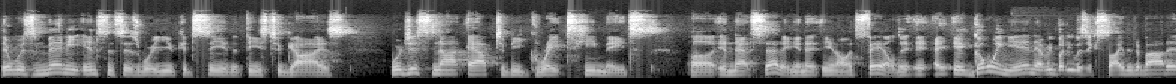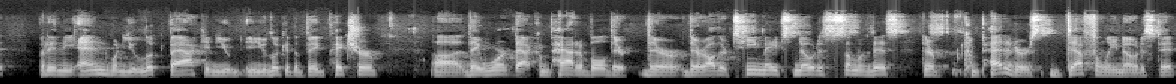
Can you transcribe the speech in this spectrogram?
there was many instances where you could see that these two guys were just not apt to be great teammates uh, in that setting, and it you know it failed. It, it, it, going in, everybody was excited about it. But in the end, when you look back and you you look at the big picture, uh, they weren't that compatible. Their their their other teammates noticed some of this. Their competitors definitely noticed it,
